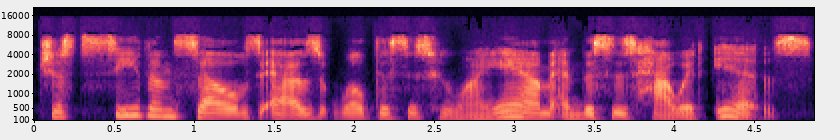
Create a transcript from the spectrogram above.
just see themselves as, well, this is who I am and this is how it is.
